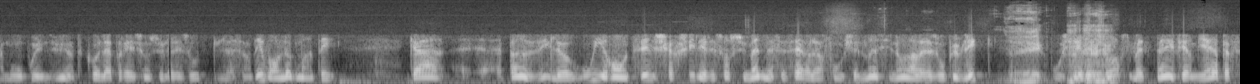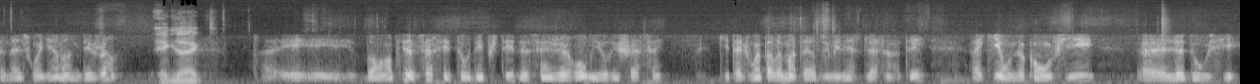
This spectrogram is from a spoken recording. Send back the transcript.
à mon point de vue, en tout cas, la pression sur le réseau de la santé, vont l'augmenter. Car, euh, pensez-y, là, où iront-ils chercher les ressources humaines nécessaires à leur fonctionnement, sinon dans le réseau public, où ces ressources, maintenant, infirmières, personnels soignants, manquent déjà? Exact. Euh, et, bon, en plus de ça, c'est au député de Saint-Jérôme, Yuri Chassin, qui est adjoint parlementaire du ministre de la Santé, à qui on a confié euh, le dossier.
